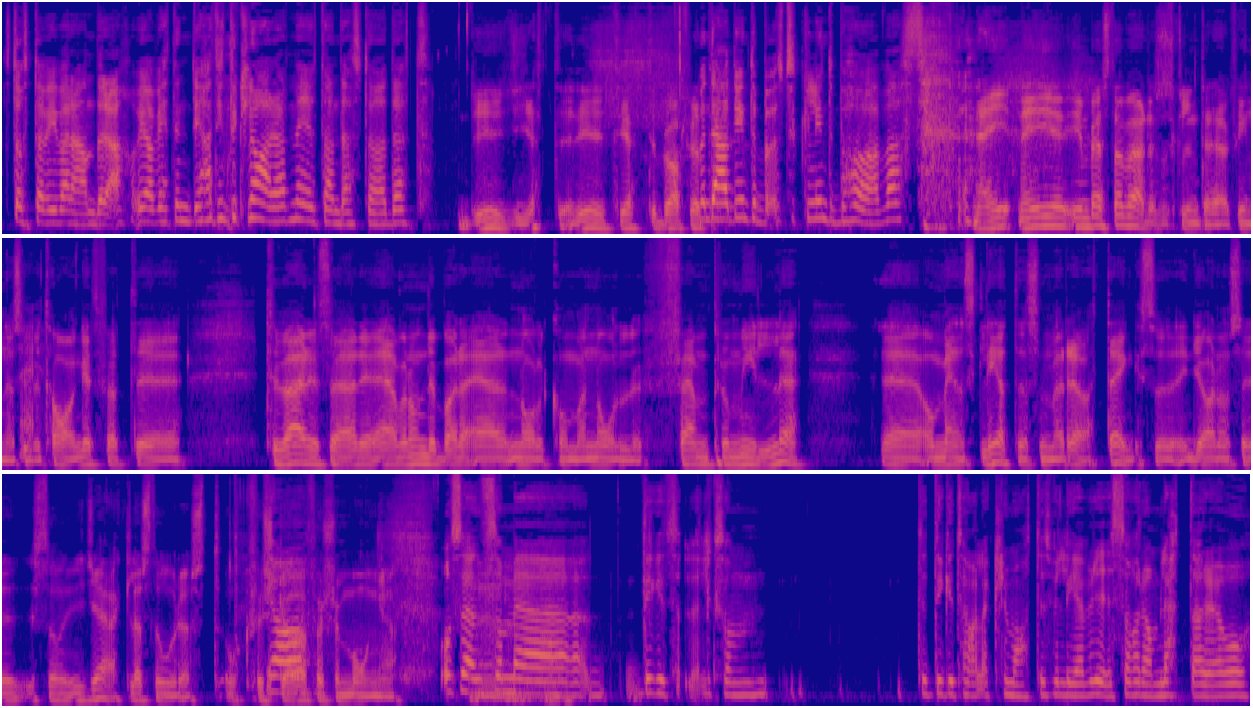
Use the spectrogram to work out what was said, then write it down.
stöttar vi varandra. Och jag vet inte, jag hade inte klarat mig utan det stödet. Det är jätte, det är jättebra. För Men det hade inte, skulle inte behövas. nej, nej, i den bästa världen så skulle inte det här finnas överhuvudtaget. För att eh, tyvärr så är det, även om det bara är 0,05 promille eh, av mänskligheten som är rötägg så gör de sig så jäkla stor röst och förstör Ja. för så många. Och sen som är digit, liksom, det digitala klimatet vi lever i så har de lättare att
